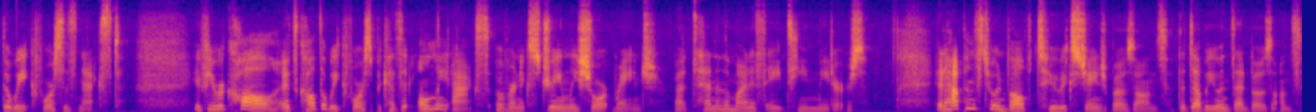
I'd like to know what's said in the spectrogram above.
The weak force is next. If you recall, it's called the weak force because it only acts over an extremely short range, about 10 to the minus 18 meters. It happens to involve two exchange bosons, the W and Z bosons.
